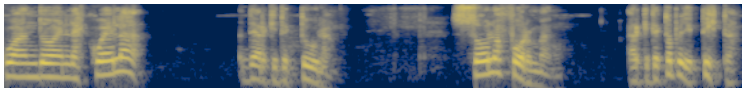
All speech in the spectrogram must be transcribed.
cuando en la escuela de arquitectura solo forman arquitecto proyectista,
